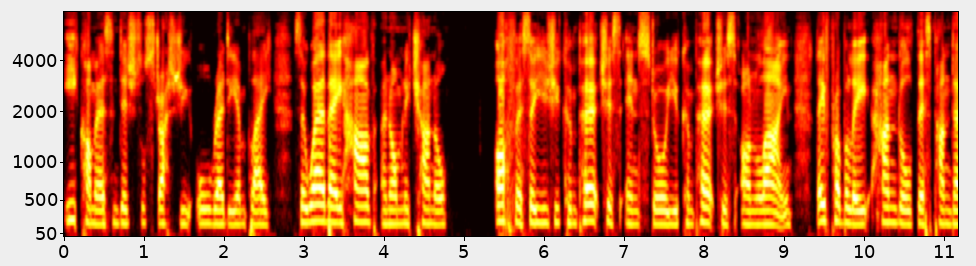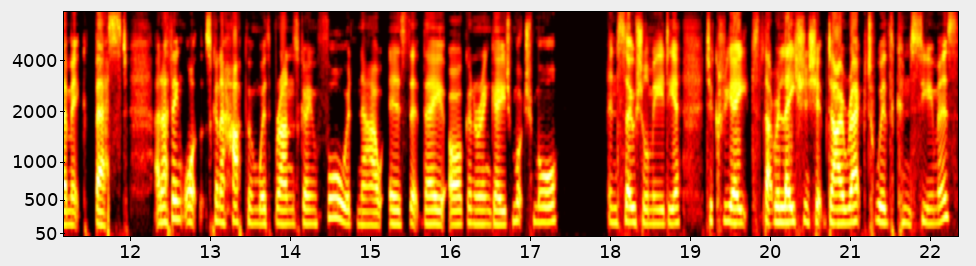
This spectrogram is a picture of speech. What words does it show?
e commerce and digital strategy already in play. So, where they have an omni channel offer so you, you can purchase in store you can purchase online they've probably handled this pandemic best and i think what's going to happen with brands going forward now is that they are going to engage much more in social media to create that relationship direct with consumers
